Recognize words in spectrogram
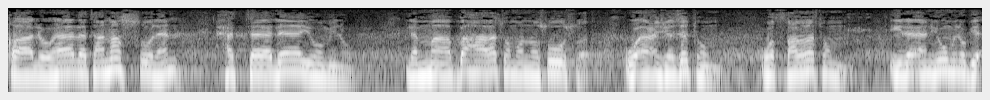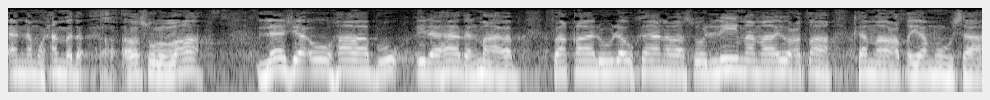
قالوا هذا تنصلا حتى لا يؤمنوا. لما بهرتهم النصوص وأعجزتهم واضطرتهم إلى أن يؤمنوا بأن محمد رسول الله لجأوا هربوا إلى هذا المهرب فقالوا لو كان رسول لم ما يعطى كما أعطي موسى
